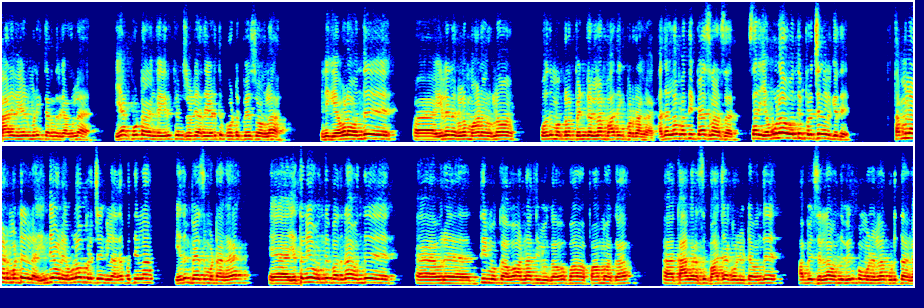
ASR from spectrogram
காலையில ஏழு மணிக்கு திறந்திருக்காங்கல்ல? ஏன் கூட்டம் அங்க இருக்குன்னு சொல்லி அதை எடுத்து போட்டு பேசுவாங்களா? இன்னைக்கு எவ்வளவு வந்து இளைஞர்களும் மாணவர்களும் பொதுமக்களும் பெண்கள்லாம் பாதிக்கப்படுறாங்க. அதெல்லாம் பத்தி பேசலாம் சார். சார் எவ்வளவு வந்து பிரச்சனை இருக்குது தமிழ்நாடு மட்டும் இல்ல இந்தியாவில் எவ்வளவு பிரச்சனைகள்? அதை பத்தி எல்லாம் எதுவும் பேச மாட்டாங்க. எத்தனையோ வந்து பாத்தீங்கன்னா வந்து ஒரு திமுகவோ அண்ணா திமுகவோ பா பாமக காங்கிரஸ் பாஜக உள்ளிட்ட வந்து ஆபீஸ் எல்லாம் வந்து விருப்ப மனு எல்லாம் கொடுத்தாங்க.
